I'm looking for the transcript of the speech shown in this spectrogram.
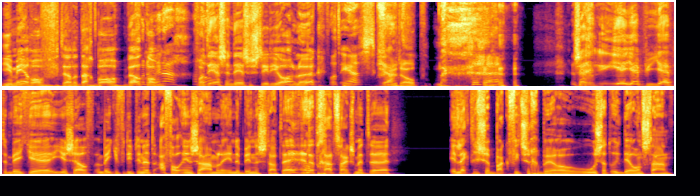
hier meer over vertellen. Dag Bo, welkom. Goedemiddag. Voor het eerst in deze studio, leuk. Voor het eerst. Ja. Vuurt op. Zeg, jij, jij, hebt, jij hebt een beetje jezelf een beetje verdiept in het afval inzamelen in de binnenstad. Hè? En dat gaat straks met eh, elektrische bakfietsen gebeuren. Hoe is dat idee ontstaan?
